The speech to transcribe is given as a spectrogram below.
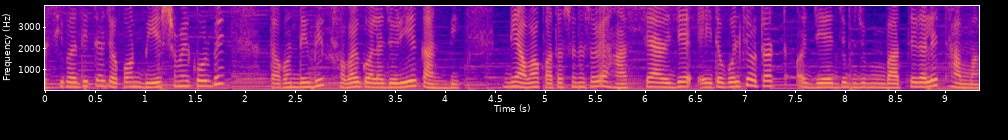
আশীর্বাদীটা যখন বিয়ের সময় করবে তখন দেখবি সবাই গলা জড়িয়ে কাঁদবি। নিয়ে আমার কথা শুনে সবাই হাসছে। আর যে এইটা বলছে ওটা যে বাচ্চা গেলে ঠাম্মা।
